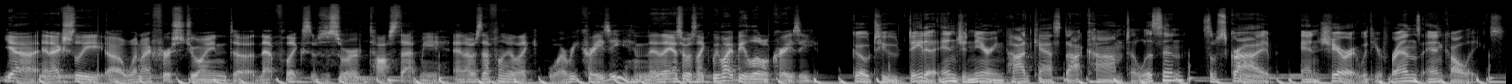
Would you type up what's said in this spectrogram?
Yeah, and actually, uh, when I first joined uh, Netflix, it was sort of tossed at me, and I was definitely like, well, "Are we crazy?" And the answer was like, "We might be a little crazy." Go to dataengineeringpodcast.com to listen, subscribe, and share it with your friends and colleagues.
